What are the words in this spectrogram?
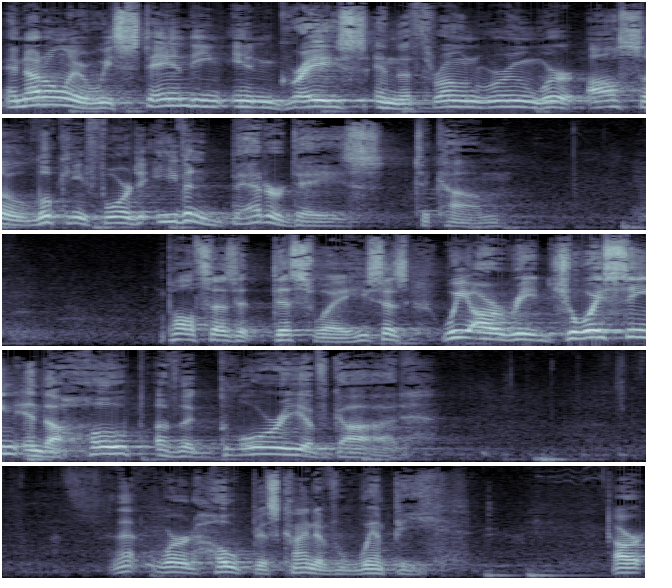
And not only are we standing in grace in the throne room, we're also looking forward to even better days to come. Paul says it this way He says, We are rejoicing in the hope of the glory of God. And that word hope is kind of wimpy. Our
